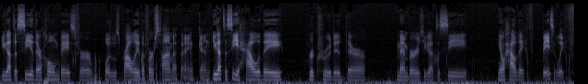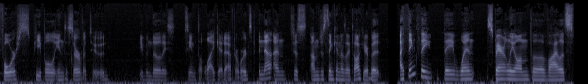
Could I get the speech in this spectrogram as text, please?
You got to see their home base for what was probably the first time, I think, and you got to see how they recruited their members. You got to see, you know, how they f- basically force people into servitude, even though they s- seem to like it afterwards. And now I'm just I'm just thinking as I talk here, but I think they they went sparingly on the violets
